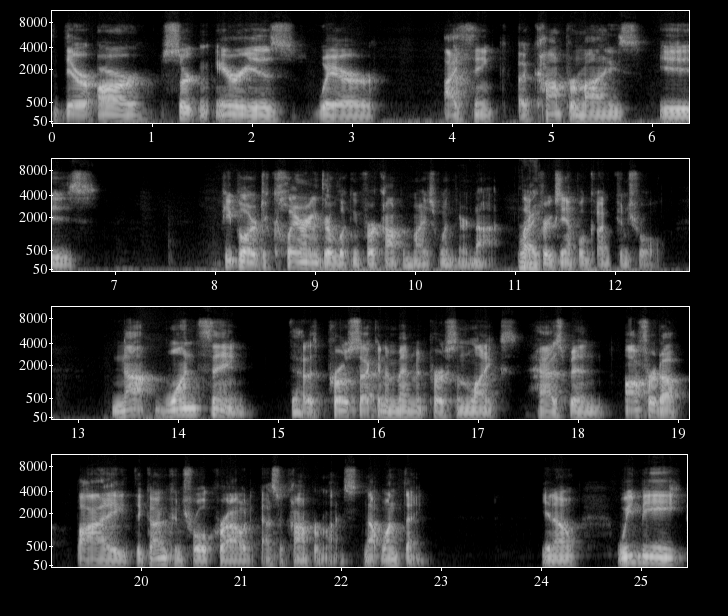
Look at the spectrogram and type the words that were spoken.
there are certain areas where I think a compromise is people are declaring they're looking for a compromise when they're not. Like, Right. for example, gun control. Not one thing that a pro Second Amendment person likes has been offered up by the gun control crowd as a compromise. Not one thing. You know, we'd be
